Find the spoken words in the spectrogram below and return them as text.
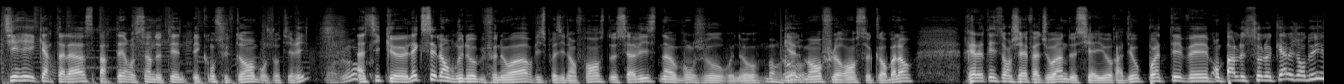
Thierry Cartalas, partenaire au sein de TNP Consultant. Bonjour Thierry. Bonjour. Ainsi que l'excellent Bruno Buffenoir, vice-président France de Service Now. Bonjour Bruno. Bonjour. Également Florence Corbalan, rédactrice en chef adjointe de CIO Radio.tv. On parle de saut local aujourd'hui?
